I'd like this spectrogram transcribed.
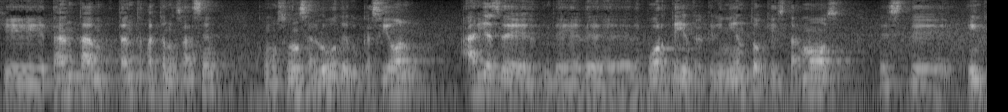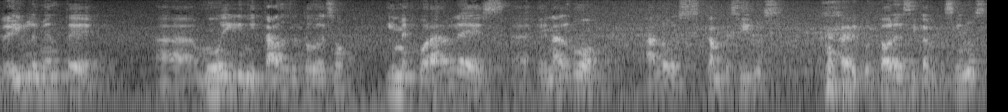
que tanta, tanta falta nos hacen, como son salud, educación, áreas de, deporte y entretenimiento que estamos este, increíblemente uh, muy limitados de todo eso y mejorarles uh, en algo a los campesinos, agricultores y campesinos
